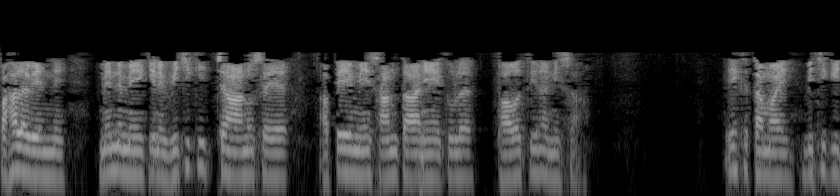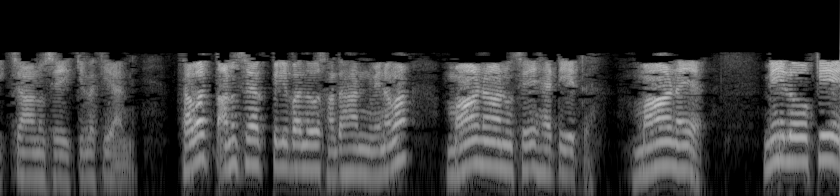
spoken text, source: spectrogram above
පහළ වෙන්නේ මෙන්න මේ කියන විචිකිච්ඡා අනුසය අපේ මේ సంతානයේ තුල පවතින නිසා. ඒක තමයි විචිකිච්ඡානුසය කියලා කියන්නේ. තවත් අනුසයක් පිළිබඳව සඳහන් වෙනවා මානානුසය හැටියට. මානය මේ ලෝකේ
